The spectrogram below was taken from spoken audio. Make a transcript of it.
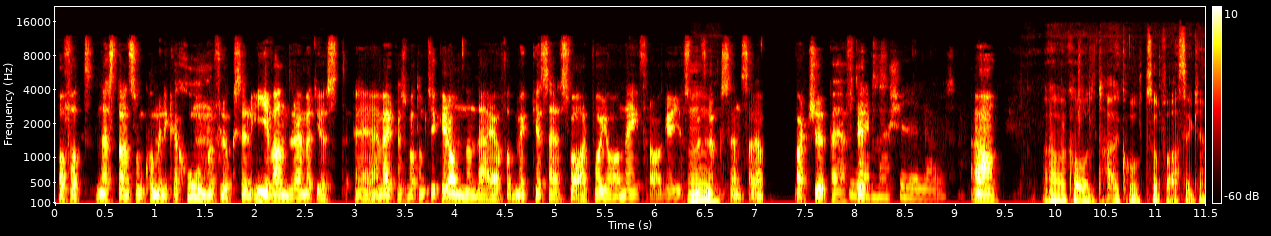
Och fått nästan som kommunikation med Fluxen i vandrarhemmet just. Eh, verkar som att de tycker om den där. Jag har fått mycket så här, svar på ja och nej-frågor just med Mm. Fluxen. Så det har varit superhäftigt. Ja. Ja vad coolt. Ja det är coolt som fasiken.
